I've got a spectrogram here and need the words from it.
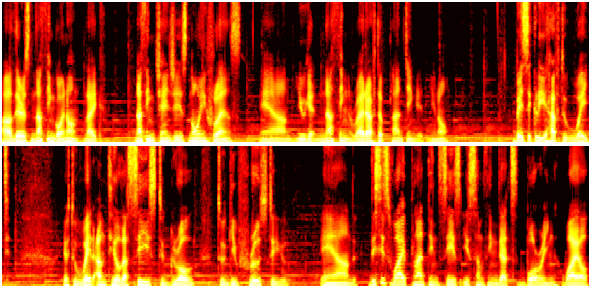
uh, there's nothing going on, like nothing changes, no influence, and you get nothing right after planting it, you know? Basically, you have to wait. You have to wait until the seeds to grow to give fruits to you. And this is why planting seeds is something that's boring while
